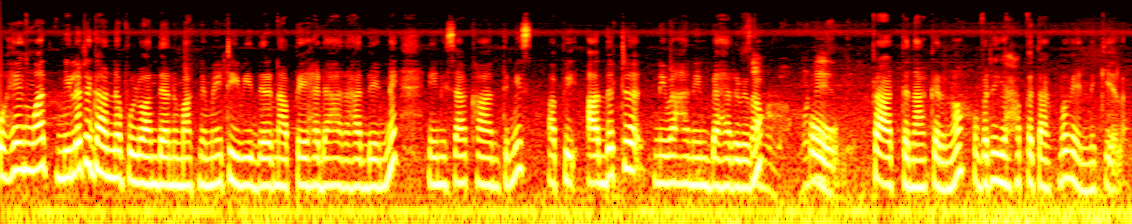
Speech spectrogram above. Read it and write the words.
කොහෙන්වත් මිලට ගන්න පුළුවන් දැනුමක් නෙමෙයි ටීවී ඉදරන අපේ හැඩ හරහා දෙන්නේ. ඒ නිසා කාන්තිමිස් අපි අදට නිවහනින් බැහැර වෙමු. ඔව් ප්‍රාර්ථනා කරනවා ඔබට යහපතක්ම වෙන්න කියලා.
